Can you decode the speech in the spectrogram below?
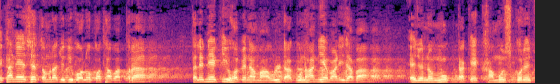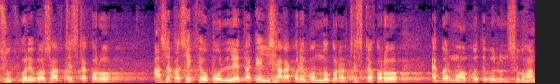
এখানে এসে তোমরা যদি বলো কথাবার্তা, তাহলে নিয়ে কি হবে না মা, উল্টা গুনহা নিয়ে বাড়ি যাবা। এজন্য মুখটাকে খামুশ করে, চুপ করে বসার চেষ্টা করো। আশেপাশে কেউ বললে তাকে ইশারা করে বন্ধ করার চেষ্টা করো। একবার মোহব্বতে বলুন সুবহান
